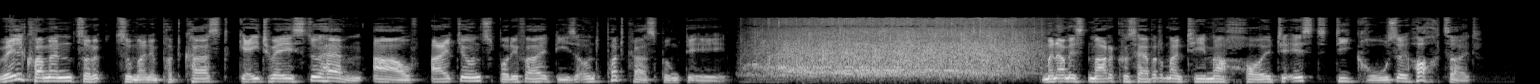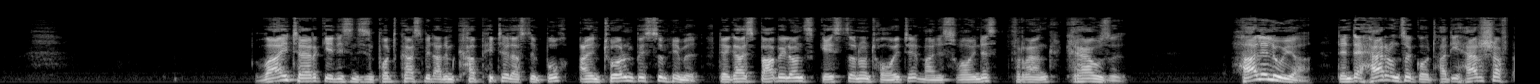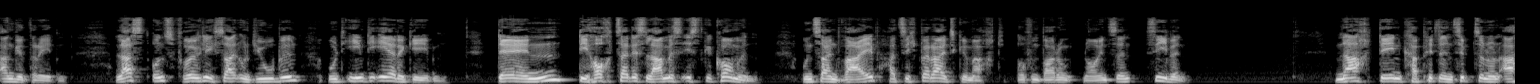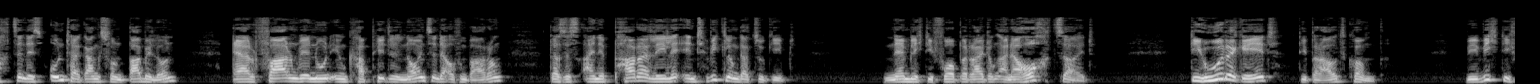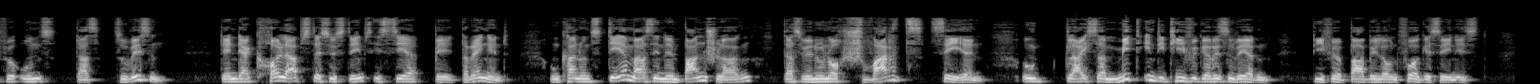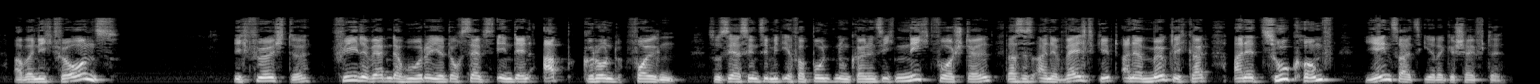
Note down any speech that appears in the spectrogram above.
Willkommen zurück zu meinem Podcast Gateways to Heaven auf iTunes, Spotify, Deezer und Podcast.de. Mein Name ist Markus Herbert. Mein Thema heute ist die große Hochzeit. Weiter geht es in diesem Podcast mit einem Kapitel aus dem Buch Ein Turm bis zum Himmel. Der Geist Babylons gestern und heute meines Freundes Frank Krause. Halleluja! Denn der Herr unser Gott hat die Herrschaft angetreten. Lasst uns fröhlich sein und jubeln und ihm die Ehre geben. Denn die Hochzeit des Lammes ist gekommen und sein Weib hat sich bereit gemacht. Offenbarung 19, 7. Nach den Kapiteln 17 und 18 des Untergangs von Babylon erfahren wir nun im Kapitel 19 der Offenbarung, dass es eine parallele Entwicklung dazu gibt, nämlich die Vorbereitung einer Hochzeit. Die Hure geht, die Braut kommt. Wie wichtig für uns das zu wissen, denn der Kollaps des Systems ist sehr bedrängend und kann uns dermaßen in den Bann schlagen, dass wir nur noch schwarz sehen und gleichsam mit in die Tiefe gerissen werden, die für Babylon vorgesehen ist, aber nicht für uns. Ich fürchte, viele werden der Hure jedoch selbst in den Abgrund folgen. So sehr sind sie mit ihr verbunden und können sich nicht vorstellen, dass es eine Welt gibt, eine Möglichkeit, eine Zukunft jenseits ihrer Geschäfte.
